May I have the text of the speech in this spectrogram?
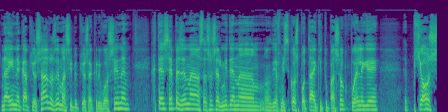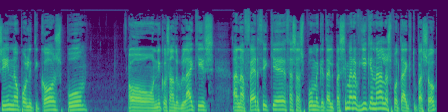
να είναι κάποιος άλλος. Δεν μας είπε ποιος ακριβώς είναι. Χτες έπαιζε ένα, στα social media ένα διαφημιστικό σποτάκι του Πασόκ που έλεγε ποιος είναι ο πολιτικός που ο Νίκος Ανδρουλάκης αναφέρθηκε, θα σας πούμε κτλ. Σήμερα βγήκε ένα άλλο σποτάκι του Πασόκ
